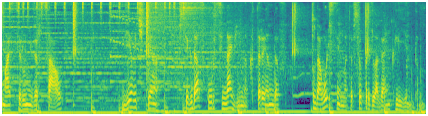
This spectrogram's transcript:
мастер-универсал. Девочки всегда в курсе новинок, трендов. С удовольствием это все предлагаем клиентам.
